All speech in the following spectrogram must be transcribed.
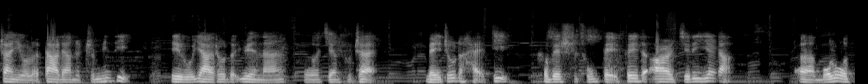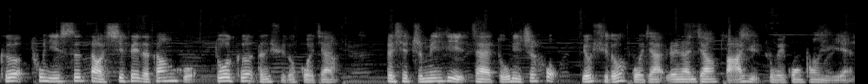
占有了大量的殖民地，例如亚洲的越南和柬埔寨、美洲的海地，特别是从北非的阿尔及利亚。呃，摩洛哥、突尼斯到西非的刚果、多哥等许多国家，这些殖民地在独立之后，有许多国家仍然将法语作为官方语言。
